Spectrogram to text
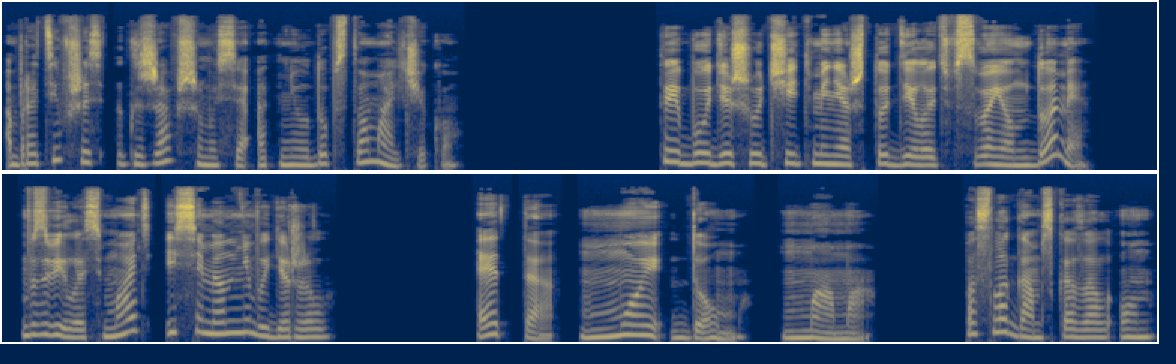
обратившись к сжавшемуся от неудобства мальчику. «Ты будешь учить меня, что делать в своем доме?» Взвилась мать, и Семён не выдержал. «Это мой дом, мама», — по слогам сказал он.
